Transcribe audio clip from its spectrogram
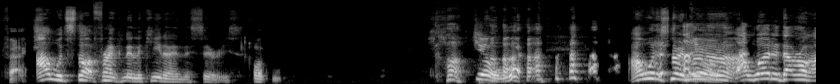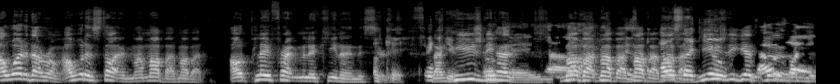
Facts. I would start Frank Ntilikina in this series. Oh. Yo, what? I would have sorry, no, no, no, no. I worded that wrong. I worded that wrong. I wouldn't start him. My, my bad, my bad. I would play Frank Ntilikina in this series. Okay, thank like you. he usually has. Okay, yeah. My bad, my bad, my bad. I My was bad. like, he yo, usually gets. I was the- like,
